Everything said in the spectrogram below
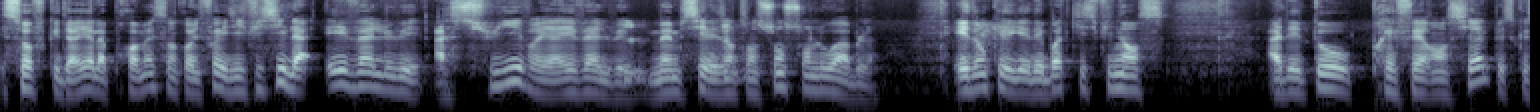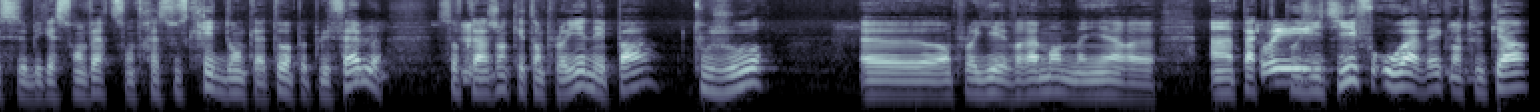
Sauf que derrière la promesse, encore une fois, est difficile à évaluer, à suivre et à évaluer, mm-hmm. même si les intentions sont louables. Et donc, il y a des boîtes qui se financent à des taux préférentiels, puisque ces obligations vertes sont très souscrites, donc à taux un peu plus faible, sauf que l'argent qui est employé n'est pas toujours euh, employé vraiment de manière euh, à impact positif, ou avec en tout cas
